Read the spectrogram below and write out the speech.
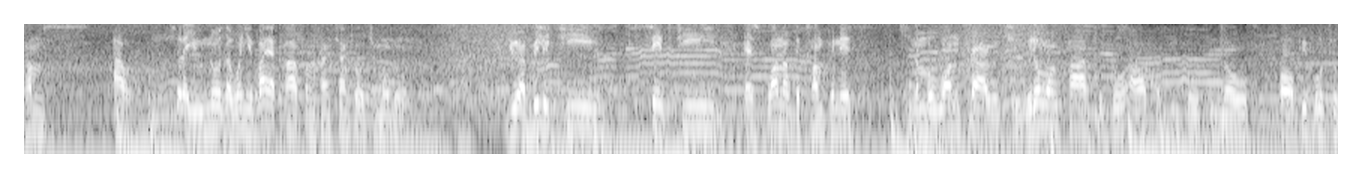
comes out, so that you know that when you buy a car from Kantanka Automobile, durability, safety is one of the company's number one priority. We don't want cars to go out for people to know or people to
